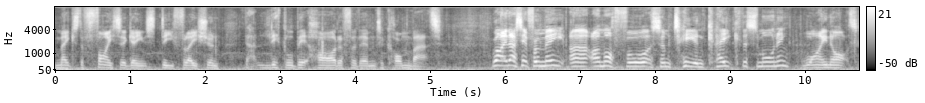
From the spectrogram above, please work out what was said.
makes the fight against deflation that little bit harder for them to combat. Right, that's it from me. Uh, I'm off for some tea and cake this morning. Why not?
